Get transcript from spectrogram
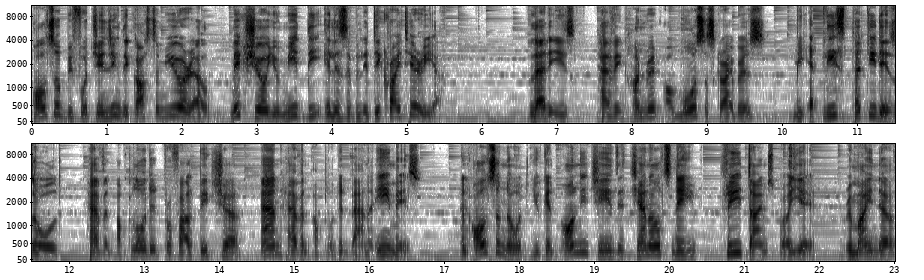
Also before changing the custom URL, make sure you meet the eligibility criteria. That is, having 100 or more subscribers, be at least 30 days old, have an uploaded profile picture, and have an uploaded banner image. And also note you can only change the channel's name 3 times per year. Reminder,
